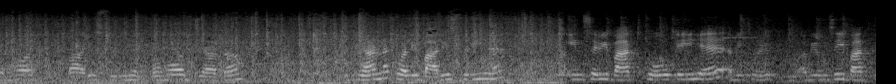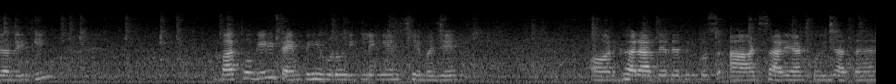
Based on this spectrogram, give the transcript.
बहुत बारिश हुई है, बहुत ज़्यादा। भयानक वाली बारिश हुई है। इनसे भी बात हो गई है, अभी थोड़ी अभी उनसे ही बात कर रही थी। बात हो गई टाइम पे ही वो लोग निकलेंगे छः बजे। और घर आते थे तो उनको आठ, साढ़े आठ हो ही जाता है।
